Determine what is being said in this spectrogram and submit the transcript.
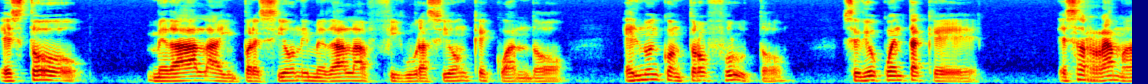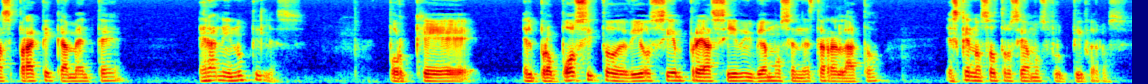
Esto me da la impresión y me da la figuración que cuando él no encontró fruto, se dio cuenta que esas ramas prácticamente eran inútiles, porque el propósito de Dios siempre ha sido, y vemos en este relato, es que nosotros seamos fructíferos.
